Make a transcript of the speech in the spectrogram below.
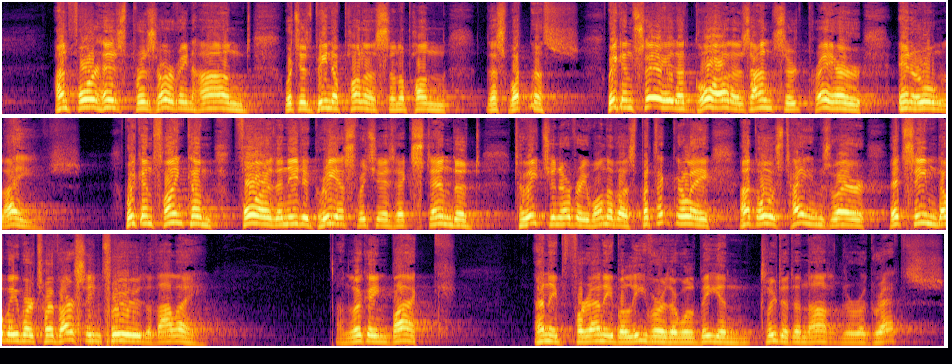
and for His preserving hand, which has been upon us and upon this witness. We can say that God has answered prayer in our own lives. We can thank Him for the needed grace which is extended to each and every one of us, particularly at those times where it seemed that we were traversing through the valley. And looking back, any, for any believer, there will be included in that the regrets.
